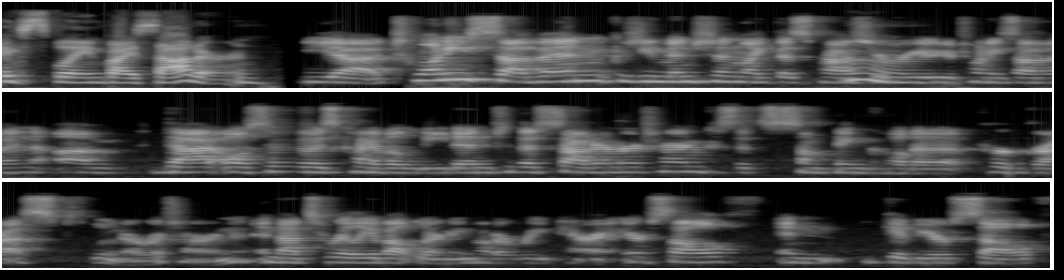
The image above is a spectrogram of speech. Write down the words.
explained by Saturn. Yeah, 27, because you mentioned like this past year for you, you're 27. Um, that also is kind of a lead into the Saturn return because it's something called a progressed lunar return. And that's really about learning how to reparent yourself and give yourself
